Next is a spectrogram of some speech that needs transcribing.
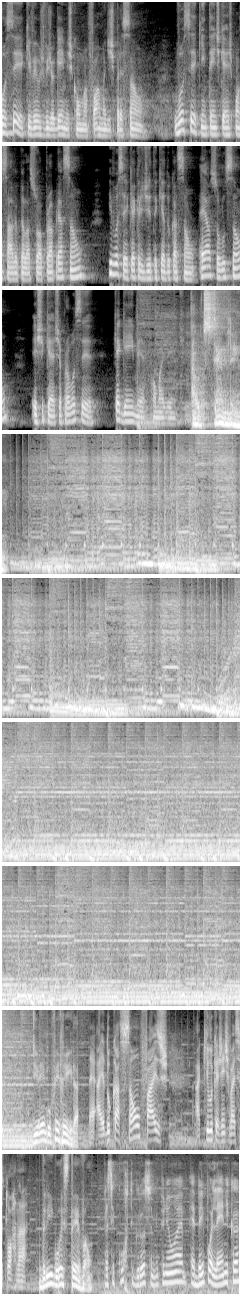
Você que vê os videogames como uma forma de expressão, você que entende que é responsável pela sua própria ação e você que acredita que a educação é a solução, este cast é para você, que é gamer como a gente. Outstanding. Diego Ferreira. É, a educação faz aquilo que a gente vai se tornar. Rodrigo Estevão. Para ser curto e grosso, a minha opinião é, é bem polêmica.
